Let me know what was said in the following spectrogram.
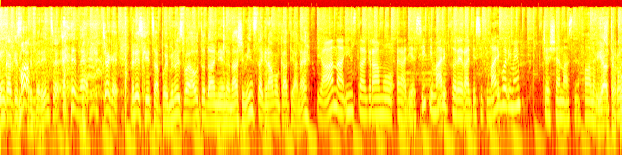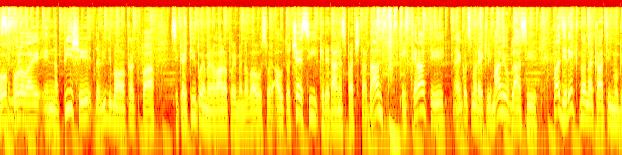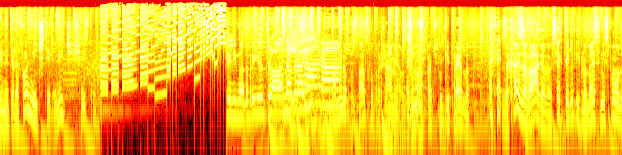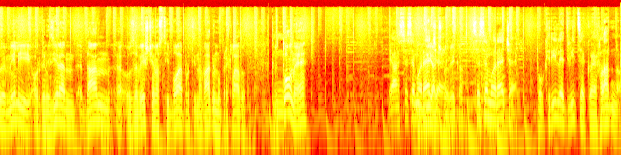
In kakšne so Ma- preference? ne, čakaj, brez heca, poimenuj svoj avto, da je na našem Instagramu, Katja. Ne? Ja, na Instagramu Radio City Marib, torej Radio City Maribor ime, če še nas ne followate. Ja, tako, followaj in napiši, da vidimo, kako pa si kaj ti poimenovala, poimenoval svoj avto, če si, ker je danes pač ta dan. In hkrati, ne, kot smo rekli, mali oglasi, pa direktno na Katin mobilni telefon, nič 4, nič 6. Želimo dobro jutro. Dobro jutro. Imam eno poslansko vprašanje, oziroma pač neki predlog. Zakaj za vraga v vseh teh letih noben si nismo imeli organiziran dan eh, ozaveščenosti boja proti navadnemu prehladu? Ker to ne Ja, se se mu reče. človeka. Se se mu reče, pokrile dvice, ko je hladno.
